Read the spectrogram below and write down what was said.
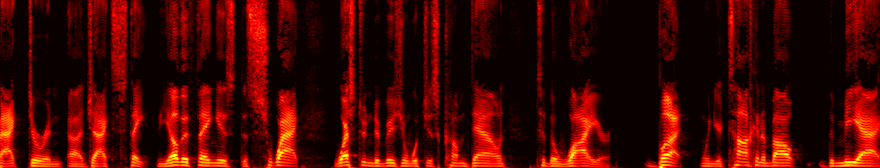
back during uh, Jackson State. The other thing is the SWAC Western Division, which has come down to the wire. But when you're talking about the MEAC,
